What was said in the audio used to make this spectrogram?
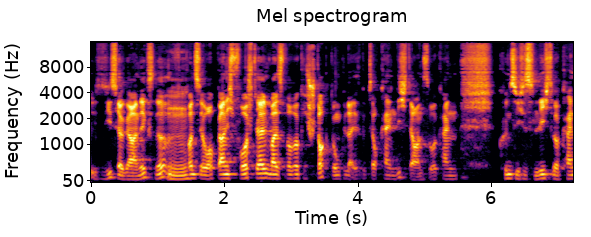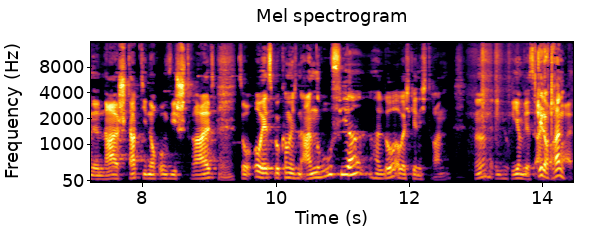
ich siehst ja gar nichts, ne? Mhm. Du konntest dir überhaupt gar nicht vorstellen, weil es war wirklich stockdunkel. Da gibt ja auch kein Licht da und so, kein künstliches Licht oder keine nahe Stadt, die noch irgendwie strahlt. Mhm. So, oh, jetzt bekomme ich einen Anruf hier. Hallo, aber ich gehe nicht dran. Ne? Ignorieren wir es Geh doch dran, mal.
